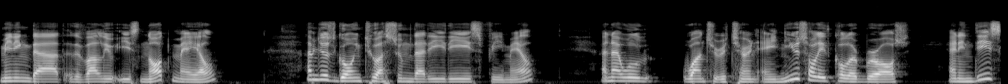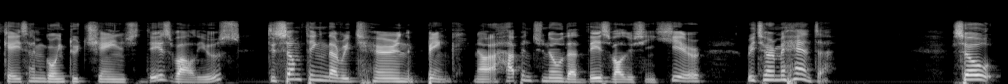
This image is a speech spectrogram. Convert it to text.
meaning that the value is not male, I'm just going to assume that it is female and I will want to return a new solid color brush and in this case I'm going to change these values to something that return pink. Now I happen to know that these values in here return magenta. So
